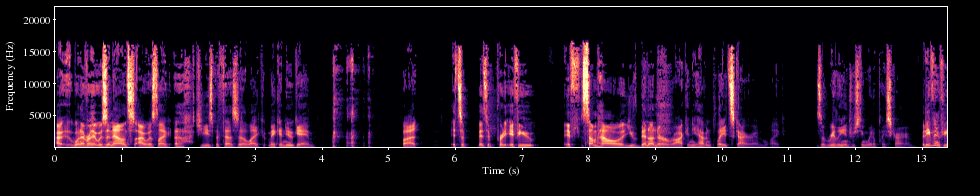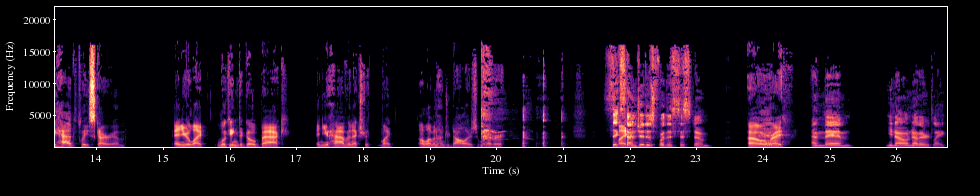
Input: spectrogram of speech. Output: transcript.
I, whenever it was announced, I was like, "Ugh, geez, Bethesda, like make a new game." but it's a it's a pretty if you if somehow you've been under a rock and you haven't played Skyrim, like it's a really interesting way to play Skyrim. But even if you had played Skyrim and you're like looking to go back and you have an extra like eleven hundred dollars or whatever, six hundred is for the system, oh And- right, and then you know another like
